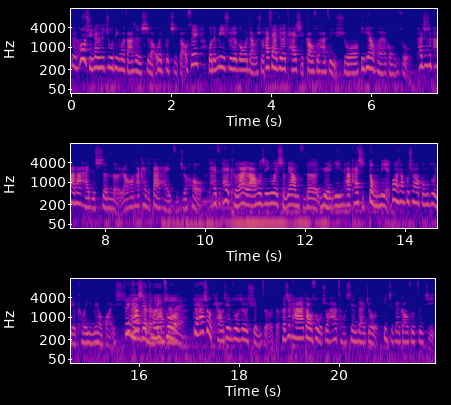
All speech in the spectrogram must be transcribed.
对，或许那个是注定会发生的事吧，我也不知道。所以我的秘书就跟我讲说，他现在就会开始告诉他自己说，一定要回来工作。他就是怕他孩子生了，然后他开始带孩子之后，孩子太可爱啦，或是因为什么样子的原因，他开始动念，我好像不需要工作也可以，没有关系。所以他是可以做，对，他是有条件做这个选择的。可是他告诉我说，他从现在就一直在告诉自己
